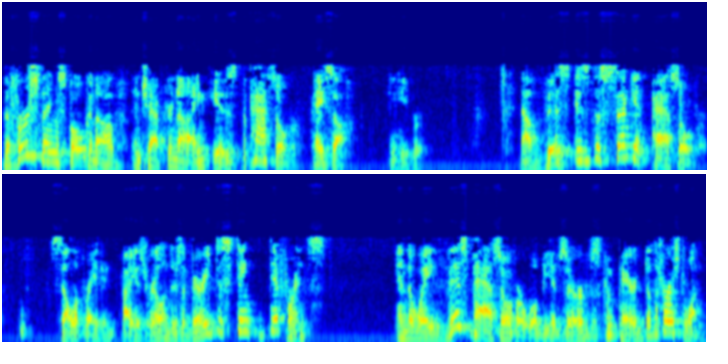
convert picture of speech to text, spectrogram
The first thing spoken of in chapter 9 is the Passover, Pesach in Hebrew. Now this is the second Passover celebrated by Israel, and there's a very distinct difference in the way this Passover will be observed as compared to the first one.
